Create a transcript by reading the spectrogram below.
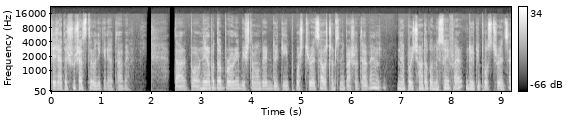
সে সাথে সুস্বাস্থ্যের অধিকারী হতে হবে। তারপর নিরাপত্তা প্রহরী বিশতম গ্রেড দুইটি পোস্ট রয়েছে, অষ্টম শ্রেণি পাশ হতে হবে। পরিচ্ছন্নতা কর্মী সুইফার, দুইটি পোস্ট রয়েছে,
